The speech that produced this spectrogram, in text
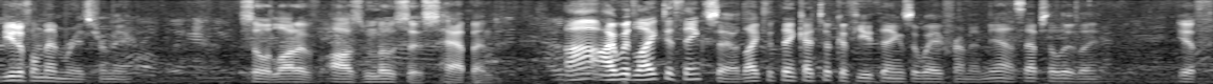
beautiful memories for me. So a lot of osmosis happened. Uh, I would like to think so. I'd like to think I took a few things away from him. Yes, absolutely. If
